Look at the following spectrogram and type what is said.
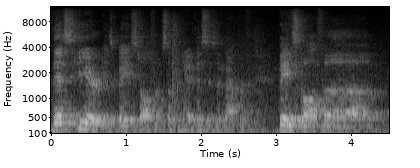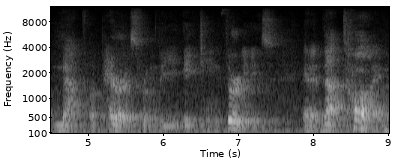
this here is based off of something, you know, this is a map of, based off a map of Paris from the 1830s. And at that time,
